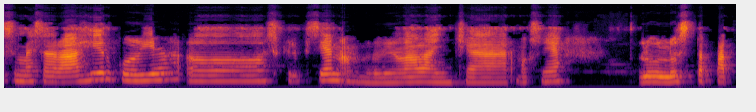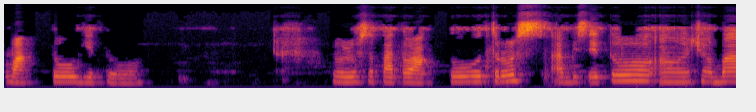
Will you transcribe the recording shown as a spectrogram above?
semester akhir kuliah uh, skripsian alhamdulillah lancar. Maksudnya lulus tepat waktu gitu. Lulus tepat waktu terus abis itu uh, coba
